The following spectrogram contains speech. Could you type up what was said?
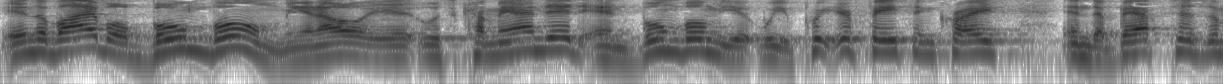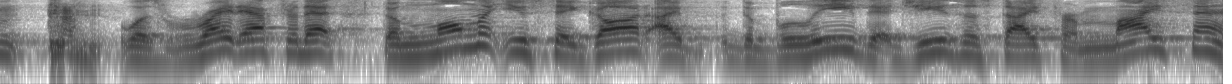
In the Bible, boom, boom, you know, it was commanded, and boom, boom, you, you put your faith in Christ, and the baptism was right after that. The moment you say, God, I believe that Jesus died for my sins, sin.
